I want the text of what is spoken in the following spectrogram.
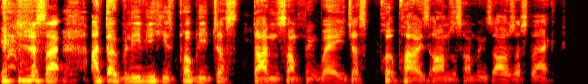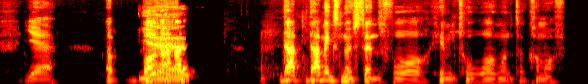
it's just like I don't believe you. He's probably just done something where he just put, put out his arms or something. So I was just like, yeah, Uh, but Yeah. I- that that makes no sense for him to want, to come off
